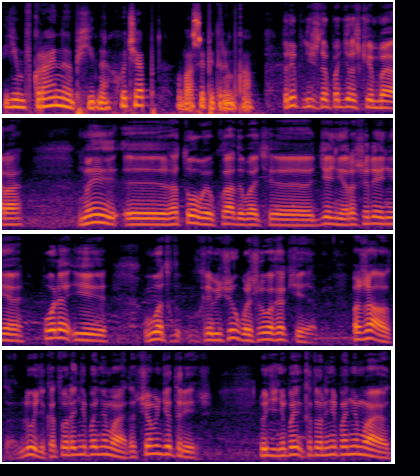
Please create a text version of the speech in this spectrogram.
Їм вкрай необхідна, хоча б ваша підтримка. При личной поддержке мэра мы э, готовы вкладывать э, деньги в расширение поля и вот в Кременчуг большого хоккея. Пожалуйста, люди, которые не понимают, о чем идет речь, люди, не пон- которые не понимают,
